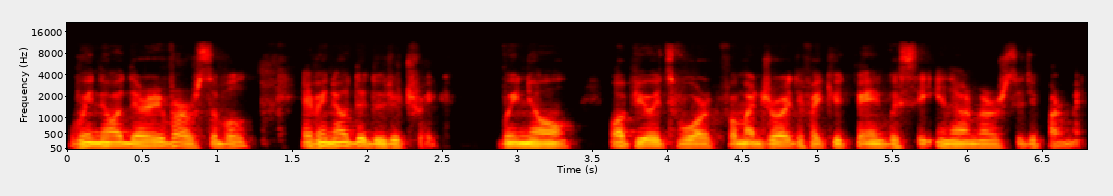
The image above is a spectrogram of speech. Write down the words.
We know they're reversible. And we know they do the trick. We know opioids work for majority of acute pain we see in our emergency department.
